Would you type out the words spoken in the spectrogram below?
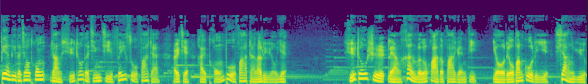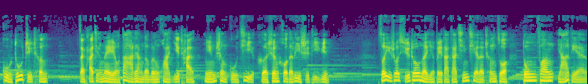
便利的交通让徐州的经济飞速发展，而且还同步发展了旅游业。徐州是两汉文化的发源地，有刘邦故里、项羽故都之称，在它境内有大量的文化遗产、名胜古迹和深厚的历史底蕴。所以说，徐州呢也被大家亲切地称作“东方雅典”。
